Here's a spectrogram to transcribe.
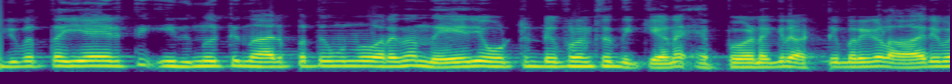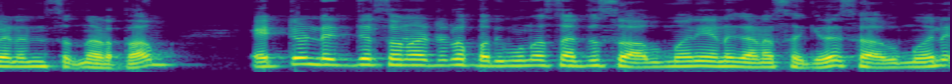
ഇരുപത്തയ്യായിരത്തി ഇരുന്നൂറ്റി നാൽപ്പത്തി മൂന്ന് പറയുന്ന നേരിയ വോട്ട് ഡിഫറൻസ് നിൽക്കുകയാണ്. എപ്പോൾ വേണമെങ്കിലും അട്ടിമറികൾ ആര് വേണമെങ്കിലും നടത്താം. ഏറ്റവും ഡേഞ്ചർ സോൺ ആയിട്ടുള്ള പതിമൂന്നാം സ്ഥാനത്ത് സാബുമാനെയാണ് കാണാൻ സാധിക്കുന്നത്. സാബുമാന്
